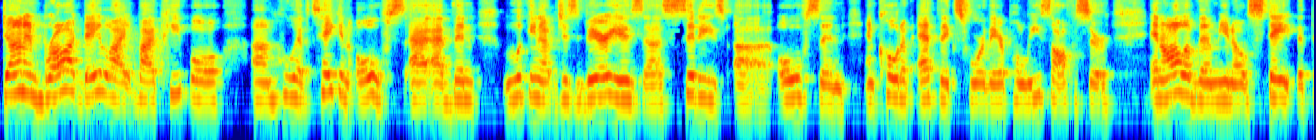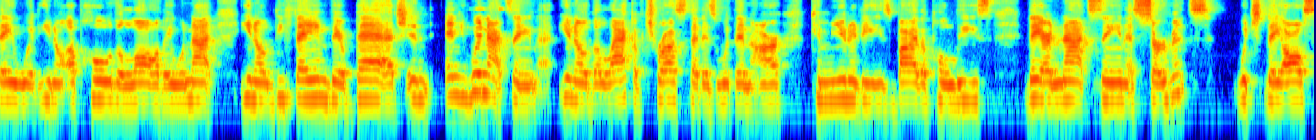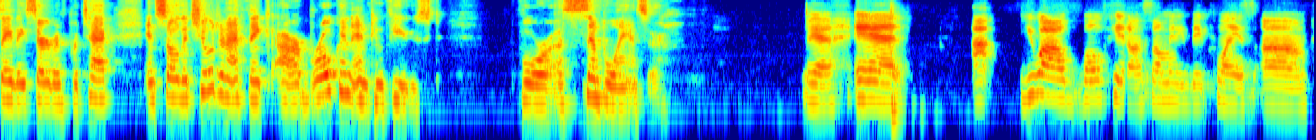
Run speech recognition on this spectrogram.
done in broad daylight by people um, who have taken oaths. I, have been looking up just various uh, cities' uh, oaths and, and code of ethics for their police officer, and all of them, you know, state that they would, you know, uphold the law. They will not, you know, defame their badge, and and we're not saying that. You know, the lack of trust that is within our communities by the police, they are not seen as servants which they all say they serve and protect. And so the children, I think, are broken and confused for a simple answer. Yeah. And I, you all both hit on so many big points. Um,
